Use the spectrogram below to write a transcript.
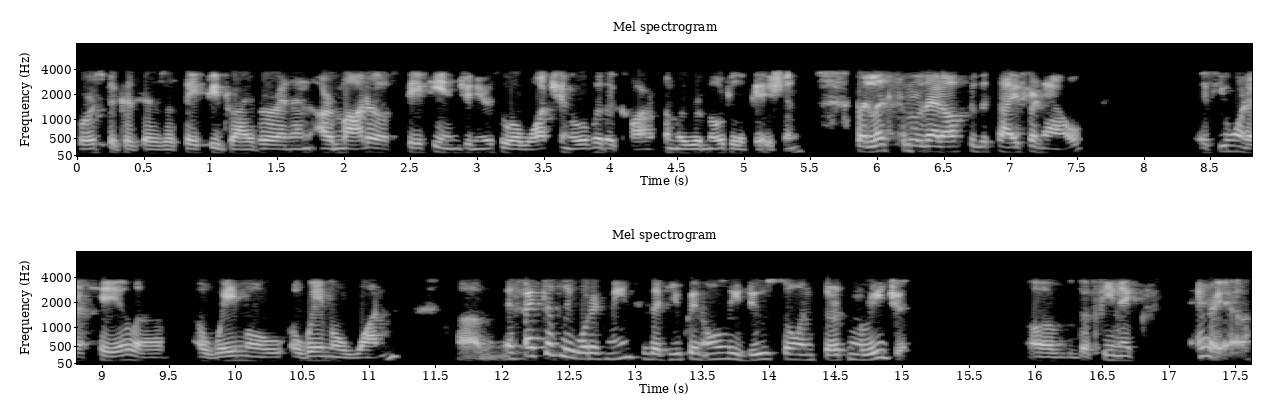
course, because there's a safety driver and an armada of safety engineers who are watching over the car from a remote location. But let's throw that off to the side for now. If you want to hail a, a Waymo, a Waymo One, um, effectively what it means is that you can only do so in certain regions of the Phoenix area.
